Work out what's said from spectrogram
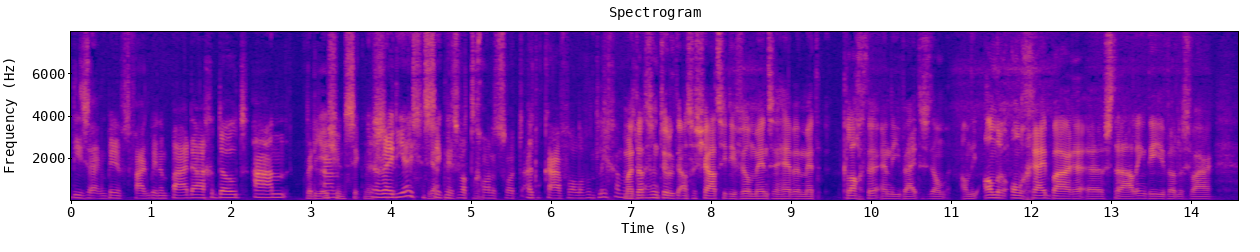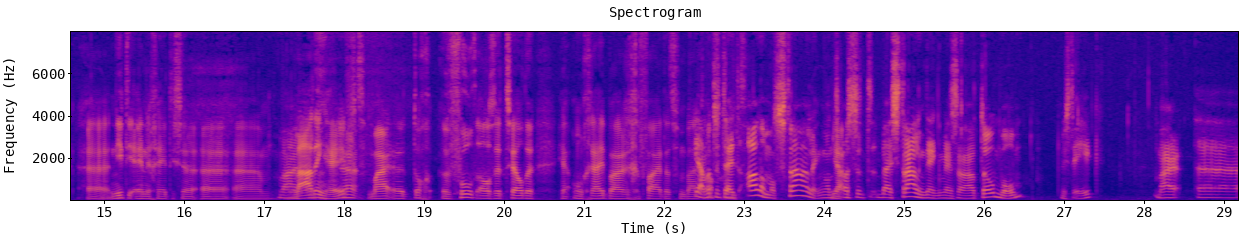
die zijn binnen, vaak binnen een paar dagen dood aan Radiation sickness. radiation sickness. Wat gewoon een soort uit elkaar vallen van het lichaam Maar dat is natuurlijk de associatie die veel mensen hebben met klachten. En die wijten ze dan aan die andere ongrijpbare eh, straling, die weliswaar eh, niet die energetische eh, ehm, lading heeft, maar eh, toch eh, voelt als hetzelfde ja, ongrijpbare gevaar dat van Ja, buiten want het heet allemaal straling. Want Ja. als het, bij straling denken mensen aan een atoombom. Tenminste ik. Maar eh,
